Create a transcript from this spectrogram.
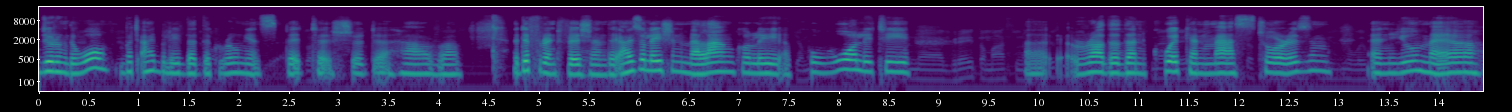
during the war, but I believe that the Curonian spit uh, should uh, have uh, a different vision, the isolation, melancholy, quality, uh, rather than quick and mass tourism. And you, Mayor,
